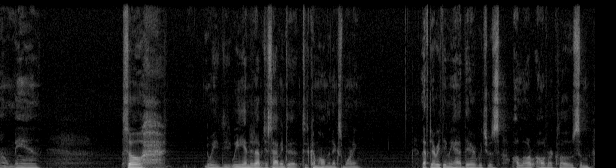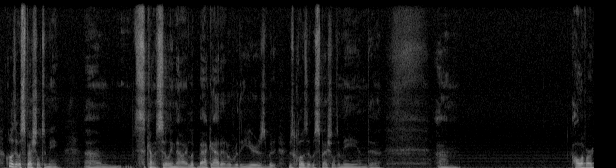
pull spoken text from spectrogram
Oh, man. So we, we ended up just having to, to come home the next morning. Left everything we had there, which was all, our, all of our clothes, some clothes that was special to me. Um, it's kind of silly now. I look back at it over the years, but it was clothes that was special to me, and uh, um, all of our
